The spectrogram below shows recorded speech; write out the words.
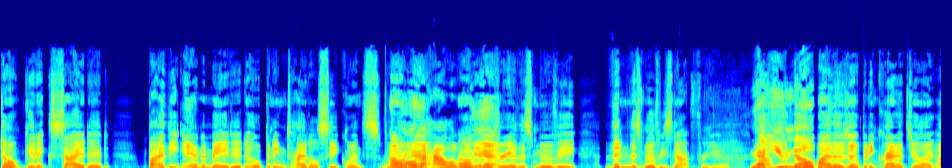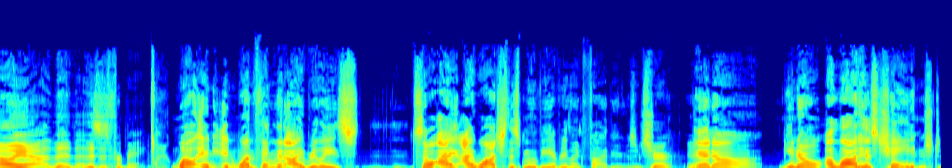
don't get excited by the animated opening title sequence with Oh, all yeah. the Halloween Oh, yeah. imagery of this movie, then this movie's not for you. Yeah. But you know by those opening credits, you're like, oh yeah, th- th- this is for me. Well, and and one thing that I really, s- so I I watch this movie every like five years or so, Sure, yeah. and uh. You know, a lot has changed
